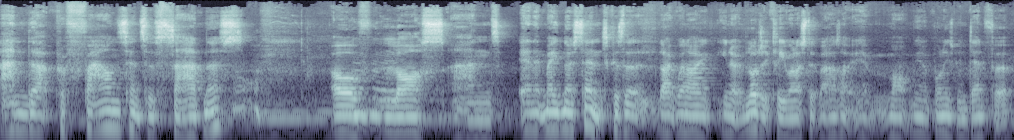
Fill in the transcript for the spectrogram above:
and that profound sense of sadness of mm-hmm. loss and and it made no sense because uh, like when I you know logically when I stood back I was like yeah, Mark you know Bonnie's been dead for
